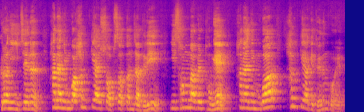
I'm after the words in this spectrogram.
그러니 이제는 하나님과 함께 할 수 없었던 자들이 이 성막을 통해 하나님과 함께 하게 되는 거예요.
